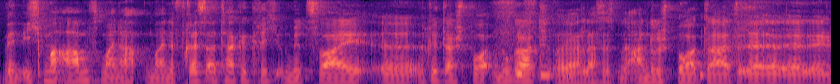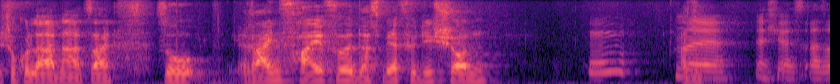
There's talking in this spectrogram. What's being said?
wenn ich mal abends meine, meine Fressattacke kriege und mir zwei äh, Rittersport Nougat oder lass es eine andere Sportart, äh, äh, Schokoladenart sein, so rein pfeife, das wäre für dich schon, Also- nee, ich esse, also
